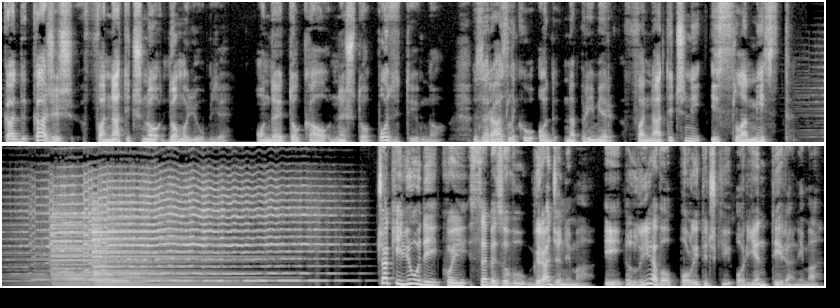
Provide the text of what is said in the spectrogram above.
Kad kažeš fanatično domoljublje, onda je to kao nešto pozitivno za razliku od, na primjer, fanatični islamist. Čak i ljudi koji sebe zovu građanima i lijevo politički orijentiranima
